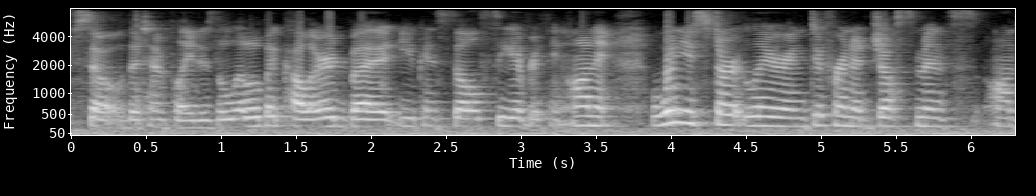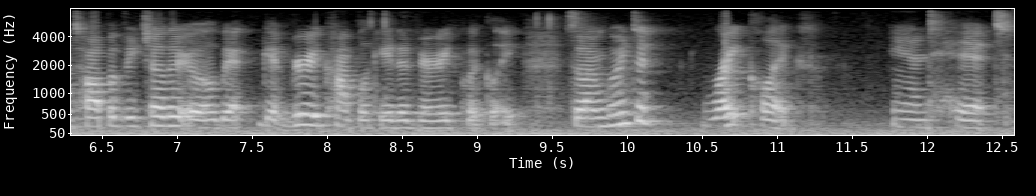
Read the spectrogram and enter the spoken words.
so the template is a little bit colored, but you can still see everything on it. But when you start layering different adjustments on top of each other, it will get, get very complicated very quickly. So I'm going to right click and hit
